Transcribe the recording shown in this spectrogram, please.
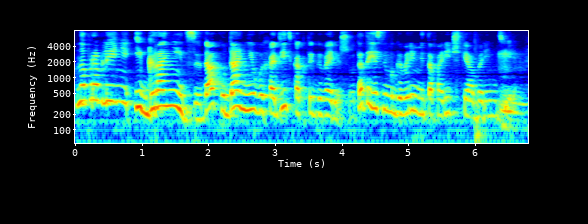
направление и границы, да, куда не выходить, как ты говоришь. Вот это если мы говорим метафорически об ориентире. Mm-hmm.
